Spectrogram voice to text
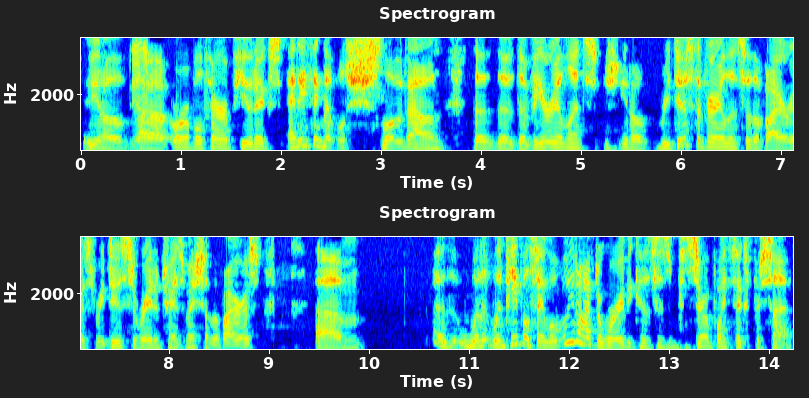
you know, yeah. uh, herbal therapeutics. Anything that will slow down the, the the virulence, you know, reduce the virulence of the virus, reduce the rate of transmission of the virus. Um, when when people say, "Well, we don't have to worry because it's 0.6 percent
